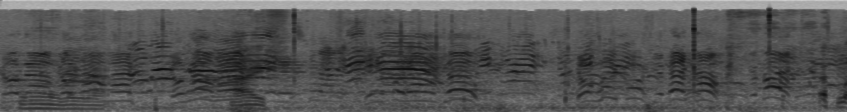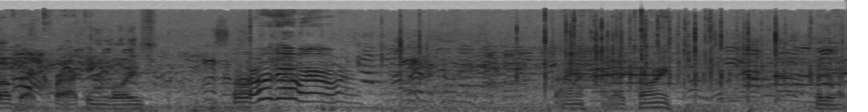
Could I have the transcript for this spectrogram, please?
Go now. Oh, Go look at now, that. Max. Go now, Max. Nice. Don't wait for it. Get back now. Get back. I love that cracking voice. All right, Tony. Look at that.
